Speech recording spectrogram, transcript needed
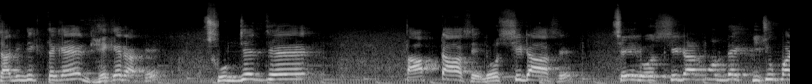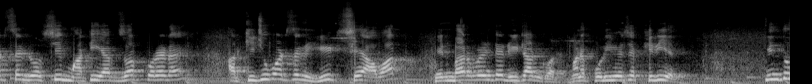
চারিদিক থেকে ঢেকে রাখে। সূর্যের যে তাপটা আসে, রশ্মিটা আসে, সেই রশ্মিটার মধ্যে কিছু পার্সেন্ট রশ্মি মাটি অ্যাবজর্ব করে নেয় আর কিছু পার্সেন্ট হিট সে আবার এনভায়রনমেন্টে রিটার্ন করে মানে পরিবেশে ফিরিয়ে দেয়। কিন্তু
